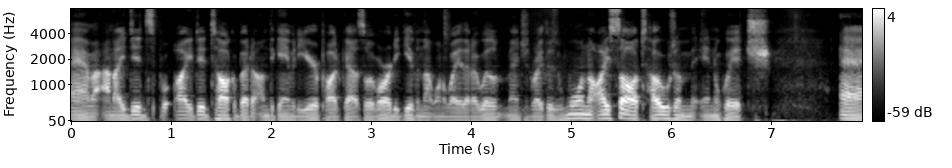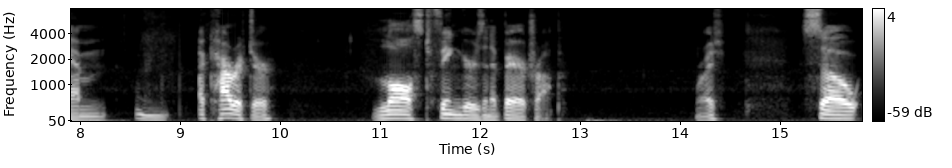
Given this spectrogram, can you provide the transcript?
um, and I did sp- I did talk about it on the Game of the Year podcast, so I've already given that one away that I will mention. Right, there's one I saw a Totem in which um, a character lost fingers in a bear trap. Right, so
